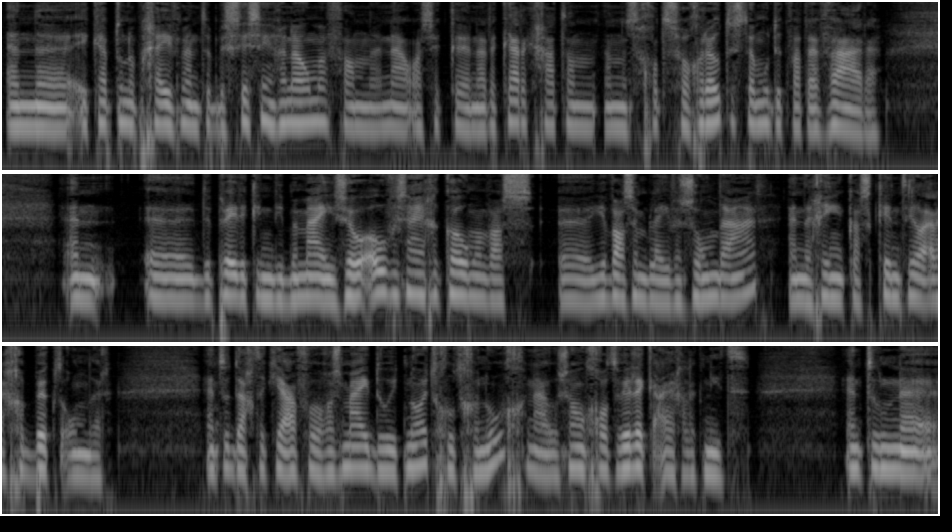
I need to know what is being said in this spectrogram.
En uh, ik heb toen op een gegeven moment een beslissing genomen van... nou, als ik naar de kerk ga dan, en als God zo groot is, dan moet ik wat ervaren. En de prediking die bij mij zo over zijn gekomen was... je was en bleef een zondaar. En daar ging ik als kind heel erg gebukt onder. En toen dacht ik, ja, volgens mij doe je het nooit goed genoeg. Nou, zo'n God wil ik eigenlijk niet. En toen, uh,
